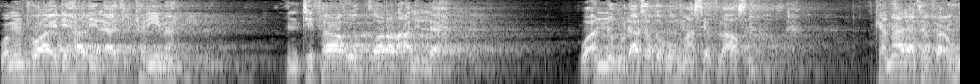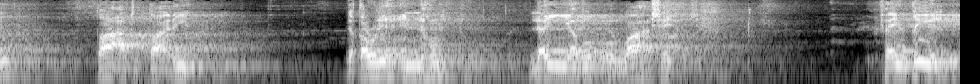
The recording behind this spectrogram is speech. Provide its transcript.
ومن فوائد هذه الآية الكريمة انتفاء الضرر عن الله وأنه لا تضره معصية العاصي كما لا تنفعه طاعة الطائعين لقوله إنهم لن يضروا الله شيئا. فإن قيل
